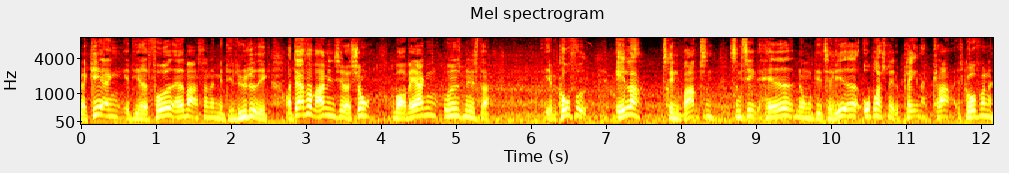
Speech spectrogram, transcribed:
Regeringen, ja, de havde fået advarslerne, men de lyttede ikke. Og derfor var vi i en situation, hvor hverken udenrigsminister Jeppe Kofod eller Trine Bramsen sådan set havde nogle detaljerede operationelle planer klar i skufferne,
